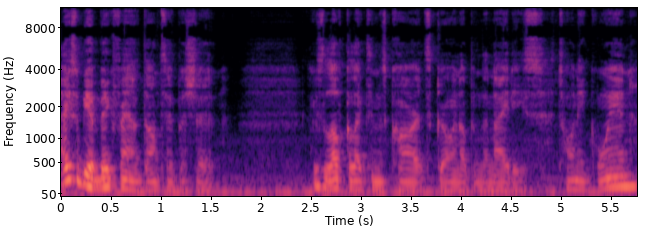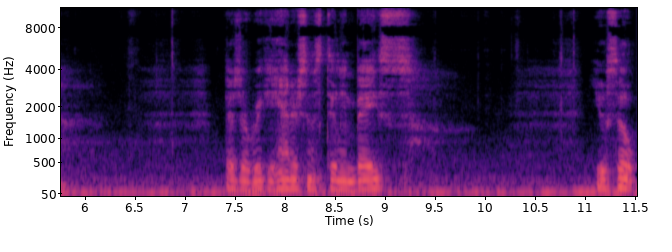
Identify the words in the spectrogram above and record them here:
I used to be a big fan of Dante Bichette. I used to love collecting his cards growing up in the 90s. Tony Gwynn. There's a Rickey Henderson stealing base. Yasiel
